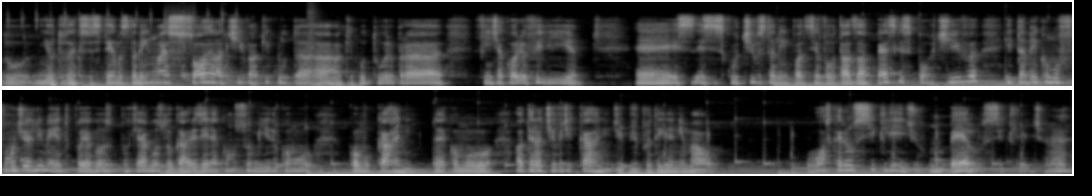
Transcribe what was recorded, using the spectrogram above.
do, em outros ecossistemas também não é só relativo à aquicultura para fins de aquariofilia. É, esses, esses, cultivos também podem ser voltados à pesca esportiva e também como fonte de alimento, porque, alguns, porque em alguns lugares ele é consumido como, como carne, né, como alternativa de carne, de, de proteína animal. O Oscar é um ciclídeo, um belo ciclídeo, né?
